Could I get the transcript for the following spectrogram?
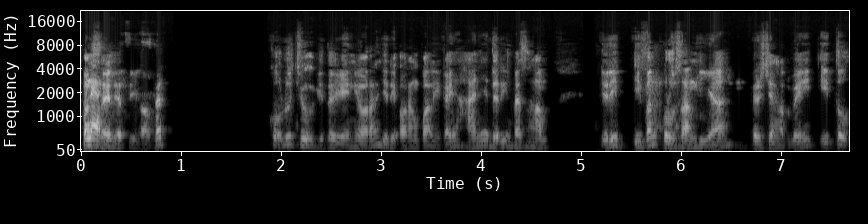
pas Benar. saya lihat si Buffett kok lucu gitu ya ini orang jadi orang paling kaya hanya dari invest saham jadi even perusahaan dia Berkshire Hathaway itu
